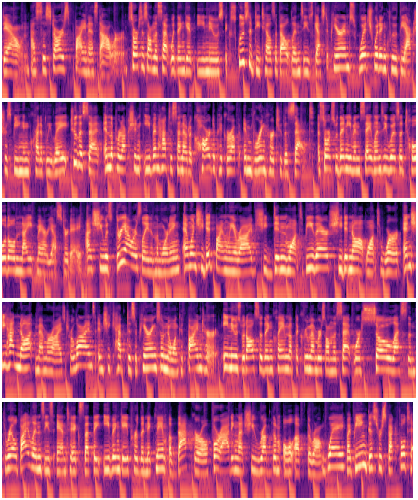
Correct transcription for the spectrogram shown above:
down as the star's finest hour. Sources on the set would then give E! News exclusive details about Lindsay's guest appearance, which would include the actress being incredibly late to the set, and the production even had to send out a car to pick her up and bring her to the set. A source would then even say Lindsay was a total nightmare yesterday, as she was three hours late in the morning, and when she did finally arrive, she didn't want to be there, she did not want to work, and she had not memorized her lines, and she kept disappearing so no one could find her. E! News would also also then claimed that the crew members on the set were so less than thrilled by Lindsay's antics that they even gave her the nickname of that girl for adding that she rubbed them all up the wrong way by being disrespectful to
